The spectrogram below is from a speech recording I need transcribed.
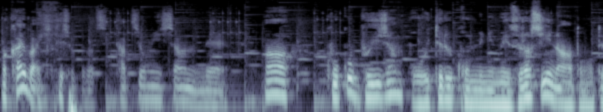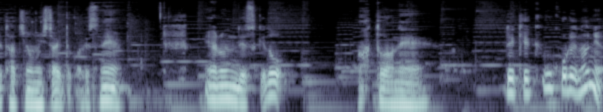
まあ、買えばいいでしょうけど、立ち読みしちゃうんで、ああ、ここ V ジャンプ置いてるコンビニ珍しいなと思って立ち読みしたりとかですね、やるんですけど、あとはね、で、結局これ何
